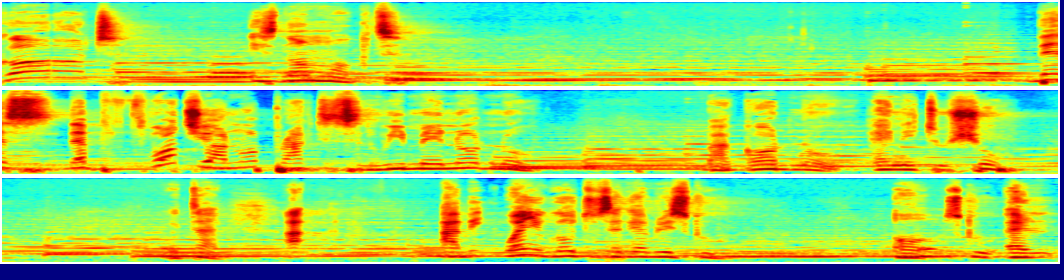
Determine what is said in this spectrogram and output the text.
God is not mocked. The, what you are not practicing, we may not know, but God know, and it will show with time. I, I mean, when you go to secondary school or school, and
